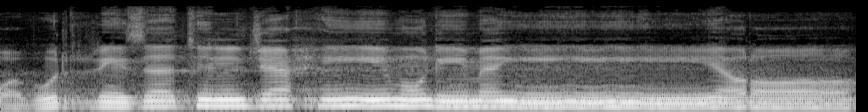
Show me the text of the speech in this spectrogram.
وبرزت الجحيم لمن يرى.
